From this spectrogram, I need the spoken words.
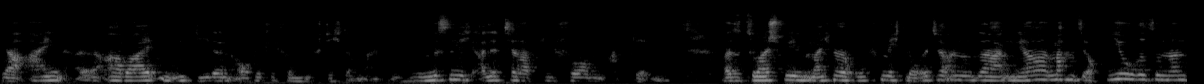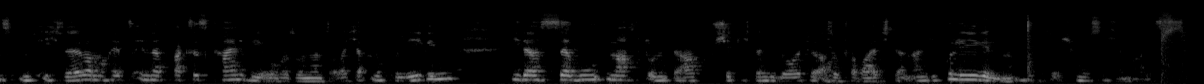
ja, einarbeiten und die dann auch wirklich vernünftig dann einfach machen. Wir müssen nicht alle Therapieformen abdecken. Also zum Beispiel, manchmal rufen mich Leute an und sagen, ja, machen Sie auch Bioresonanz und ich selber mache jetzt in der Praxis keine Bioresonanz, aber ich habe eine Kollegin, die das sehr gut macht und da schicke ich dann die Leute, also verweise ich dann an die Kollegin. Also ich muss nicht immer alles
